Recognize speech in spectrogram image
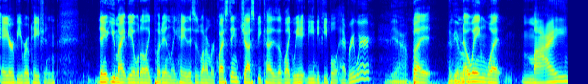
A or B rotation, they, you might be able to like put in like, hey, this is what I'm requesting, just because of like we need people everywhere. yeah. But Have you ever- knowing what my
